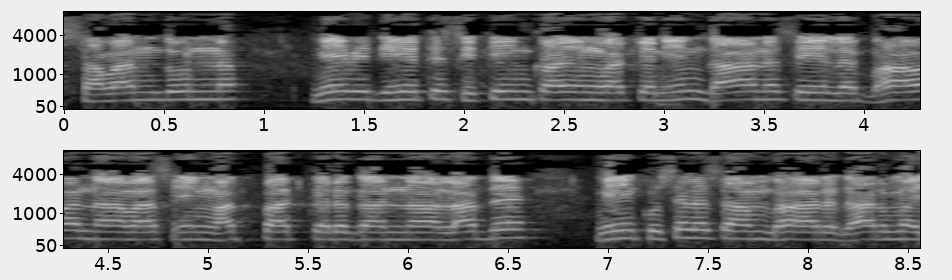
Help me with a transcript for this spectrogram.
සවන් දුන්නා. මේ විදිහට සිතින් කයින් වචනින් දාන සීල භාවනා වශයෙන් අත්පත් කර ගන්නා ලද මේ කුසල සම්භාර ධර්මය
